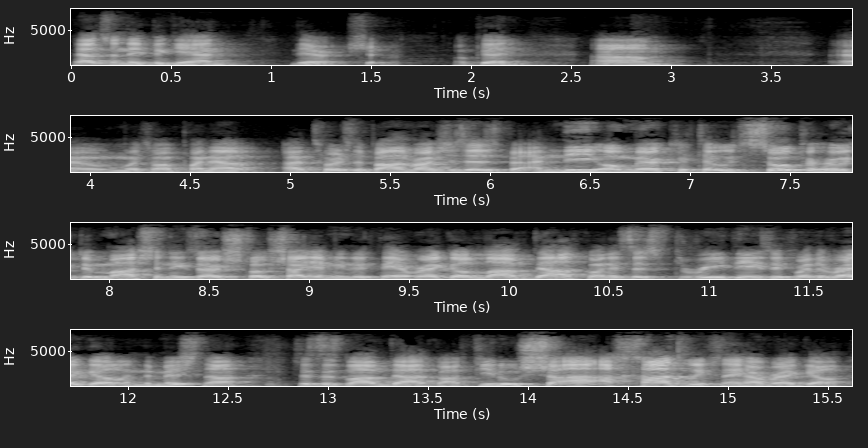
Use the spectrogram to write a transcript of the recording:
that's when they began their Shiva. Okay? Um, um, I want to point out uh, towards the bottom, Rashi says, "But "Ani omer ketaut soferhu demasha nigzar shlosha yamin l'tnei regal lav dafka." And it says three days before the regal in the Mishnah, it says lav dafka. Afilu sha'a achat lifnei haregel.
